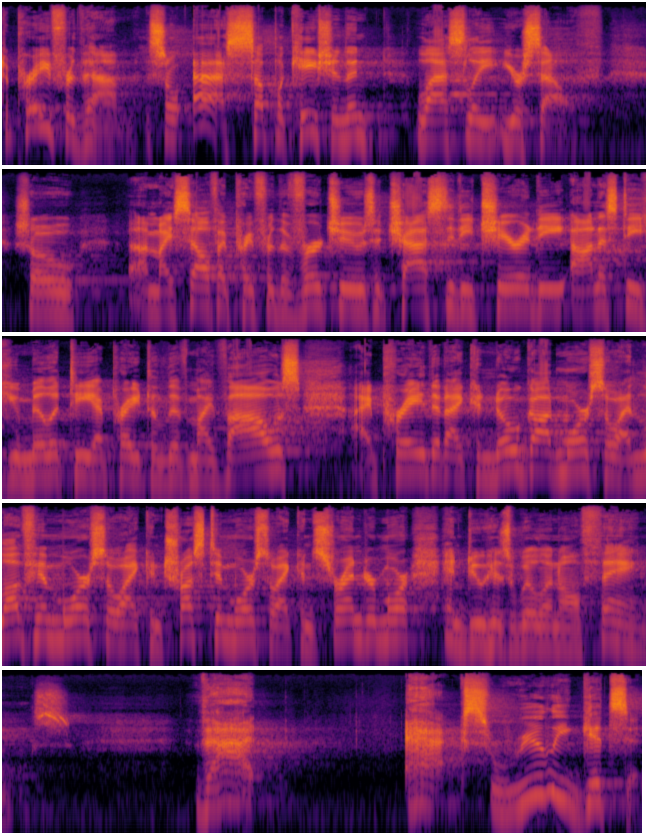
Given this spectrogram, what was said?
to pray for them. So, S, supplication. Then, lastly, yourself. So, uh, myself, I pray for the virtues of chastity, charity, honesty, humility. I pray to live my vows. I pray that I can know God more, so I love Him more, so I can trust Him more, so I can surrender more and do His will in all things. That acts really gets it.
